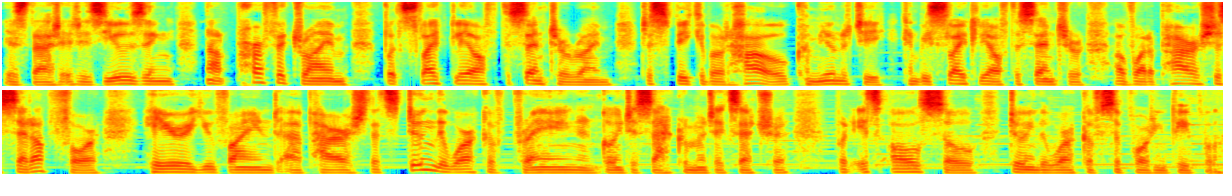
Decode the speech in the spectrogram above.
is that it is using not perfect rhyme, but slightly off the center rhyme to speak about how community can be slightly off the center of what a parish is set up for. Here you find a parish that's doing the work of praying and going to sacrament, etc., but it's also doing the work of supporting people.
